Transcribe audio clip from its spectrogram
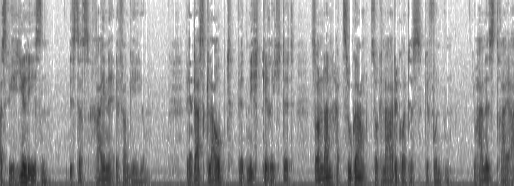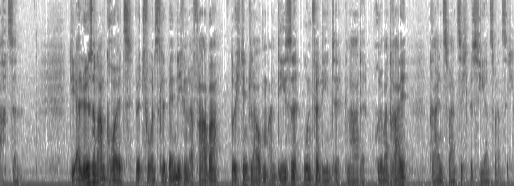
Was wir hier lesen, ist das reine Evangelium. Wer das glaubt, wird nicht gerichtet, sondern hat Zugang zur Gnade Gottes gefunden. Johannes 3,18. Die Erlösung am Kreuz wird für uns lebendig und erfahrbar durch den Glauben an diese unverdiente Gnade. Römer 3, 23 bis 24.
